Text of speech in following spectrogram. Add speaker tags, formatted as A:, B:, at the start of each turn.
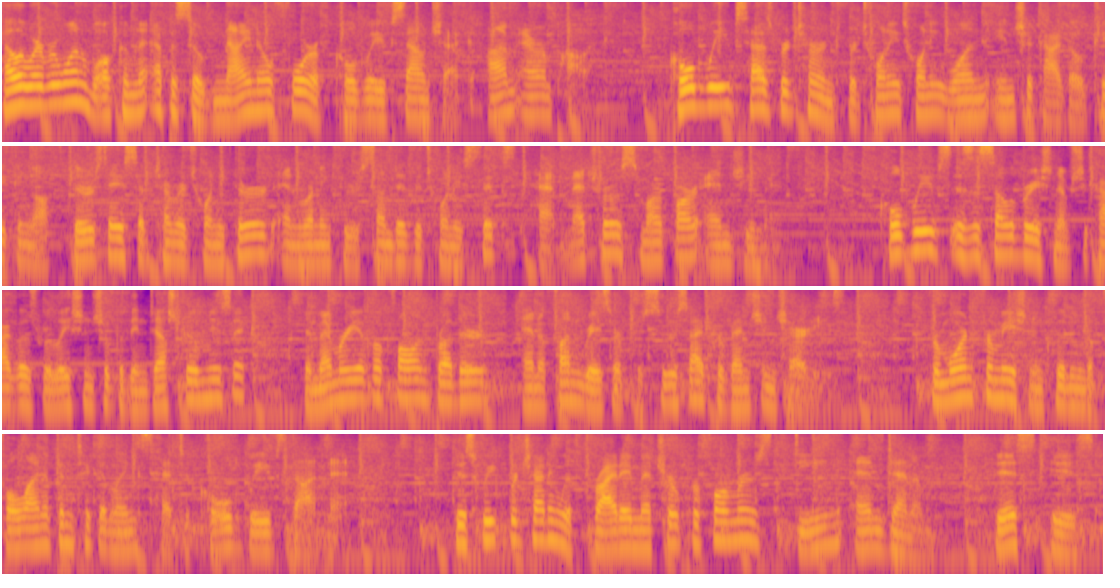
A: Hello, everyone. Welcome to episode 904 of Cold Waves Soundcheck. I'm Aaron Pollock. Cold Waves has returned for 2021 in Chicago, kicking off Thursday, September 23rd and running through Sunday the 26th at Metro, Smart Bar, and G-Man. Cold Waves is a celebration of Chicago's relationship with industrial music, the memory of a fallen brother, and a fundraiser for suicide prevention charities. For more information, including the full lineup and ticket links, head to coldwaves.net. This week, we're chatting with Friday Metro performers Dean and Denholm. This is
